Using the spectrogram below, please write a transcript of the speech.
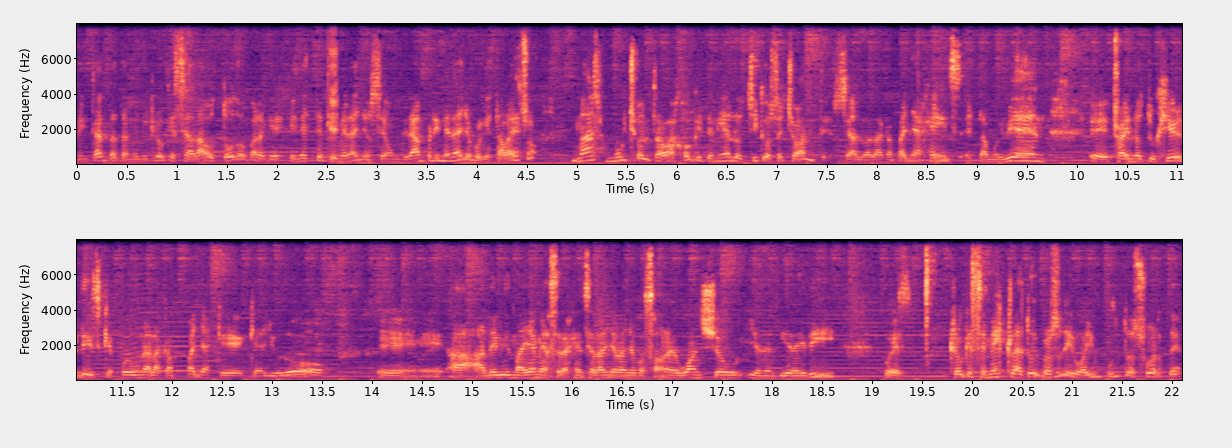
Me encanta también y creo que se ha dado todo para que en este primer año sea un gran primer año porque estaba eso, más mucho el trabajo que tenían los chicos hecho antes. O sea, la campaña Haynes está muy bien, eh, Try Not to Hear This, que fue una de las campañas que, que ayudó eh, a, a David Miami a hacer agencia del año el año pasado en el One Show y en el DND, pues creo que se mezcla todo y por eso digo, hay un punto de suerte,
